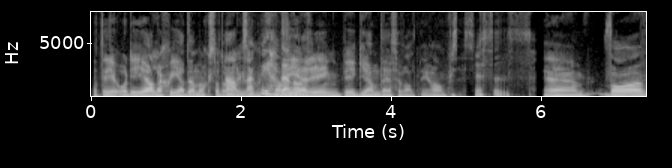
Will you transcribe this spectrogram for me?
Så det, och det är alla skeden också då? Alla liksom. skeden och- Planering, byggande, förvaltning, ja precis. Precis. Eh, vad,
